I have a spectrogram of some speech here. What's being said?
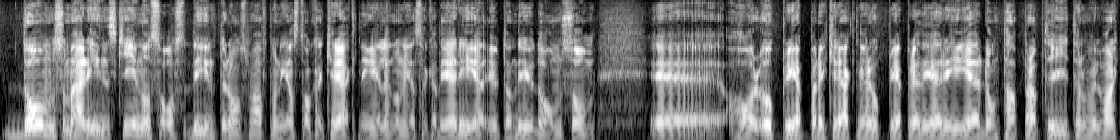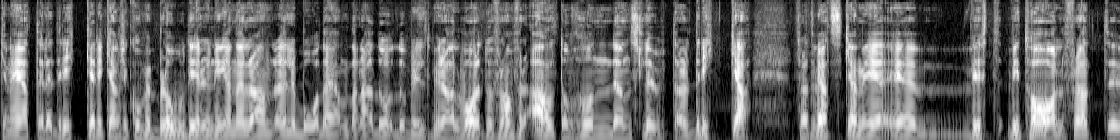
De som är inskrivna hos oss, det är ju inte de som har haft någon enstaka kräkning eller någon enstaka diarré. Utan det är ju de som eh, har upprepade kräkningar, upprepade diarréer, de tappar aptiten, de vill varken äta eller dricka. Det kanske kommer blod i den ena eller andra eller båda ändarna. Då, då blir det lite mer allvarligt. Och framförallt om hunden slutar dricka. För att vätskan är, är vital för att eh,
